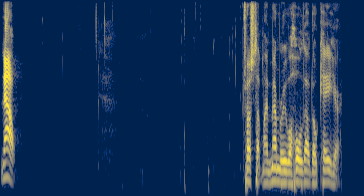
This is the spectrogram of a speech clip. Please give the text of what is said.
Now, trust that my memory will hold out okay here.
